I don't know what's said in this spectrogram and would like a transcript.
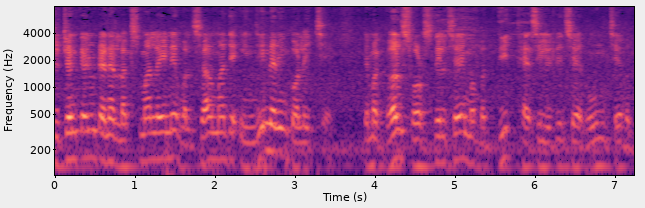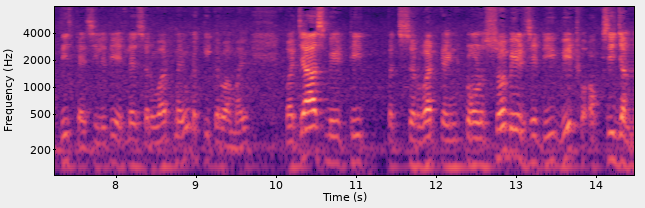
સૂચન કર્યું તેને લક્ષ્યમાં લઈને વલસાડમાં જે એન્જિનિયરિંગ કોલેજ છે, તેમાં ગર્લ્સ હોસ્ટેલ છે, એમાં બધી જ ફેસિલિટી છે, રૂમ છે, બધી જ ફેસિલિટી એટલે શરૂઆતમાં એવું નક્કી કરવામાં આવ્યું. પચાસ બેડથી પછી શરૂઆત કરીને ત્રણસો બેડ છે વિથ ઓક્સિજન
